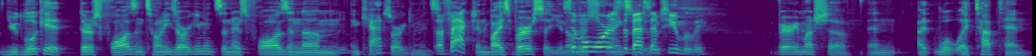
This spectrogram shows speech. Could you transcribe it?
you look at there's flaws in Tony's arguments and there's flaws in um in Cap's arguments. A fact. and vice versa. You know, Civil War is the best MCU movie. Very much so, and I well like top ten,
